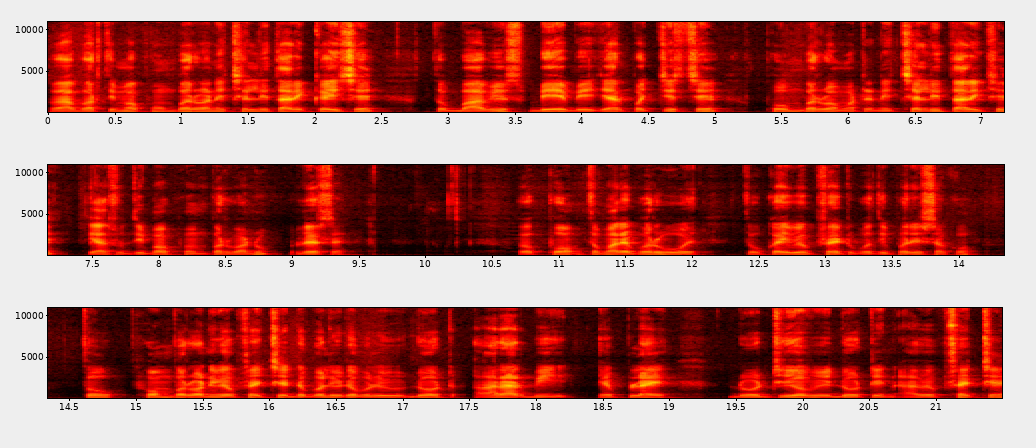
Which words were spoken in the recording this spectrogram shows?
હવે આ ભરતીમાં ફોર્મ ભરવાની છેલ્લી તારીખ કઈ છે? તો બાવીસ બે બે હજાર પચીસ છે. ફોર્મ ભરવા માટેની છેલ્લી તારીખ છે. ત્યાં સુધીમાં ફોર્મ ભરવાનું રહેશે. ફોર્મ તમારે ભરવું હોય તો કઈ વેબસાઇટ ઉપરથી ભરી શકો? તો ફોર્મ ભરવાની વેબસાઇટ છે W W dot RRB apply dot G O V dot website છે.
